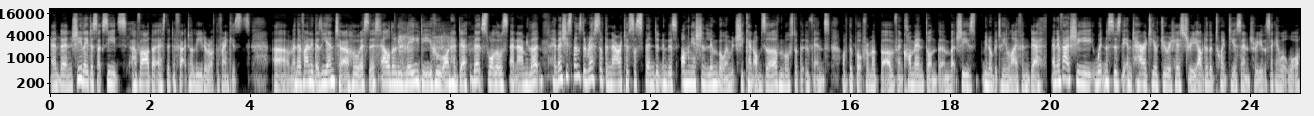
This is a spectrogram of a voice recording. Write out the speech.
And then she later succeeds her father as the de facto leader of the frankists. Um, and then finally there's yenta who is this elderly lady who on her deathbed swallows an amulet. And then she spends the rest of the narrative suspended in this omniscient limbo in which she can observe most of the events of the book from above and comment on them. But she's you know between life and death. And in fact she witnesses the entirety of Jewish history out to the 20th century, the Second World War.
